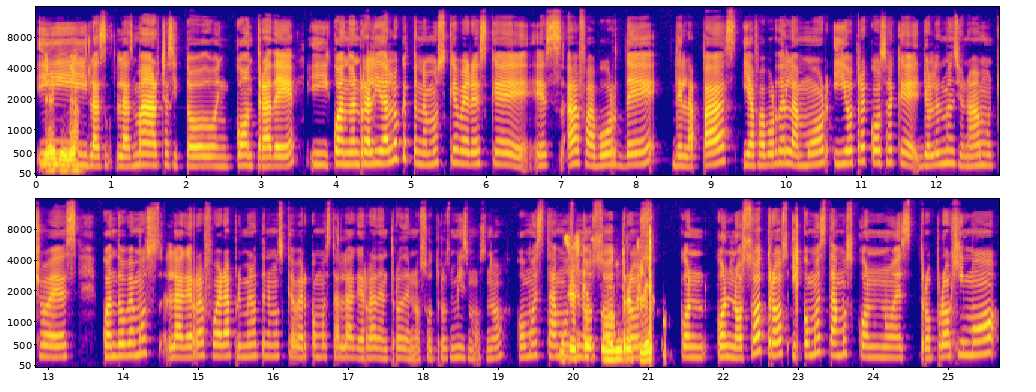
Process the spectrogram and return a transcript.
y Las, las marchas y todo en contra de. Y cuando en realidad lo que tenemos que ver es que es a favor de de la paz y a favor del amor. Y otra cosa que yo les mencionaba mucho es cuando vemos la guerra afuera, primero tenemos que ver cómo está la guerra dentro de nosotros mismos, ¿no? ¿Cómo estamos nosotros? con, con nosotros y cómo estamos con nuestro prójimo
